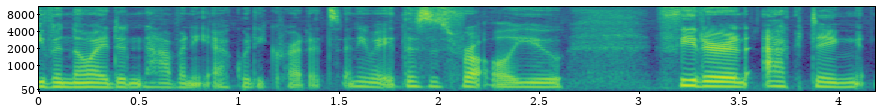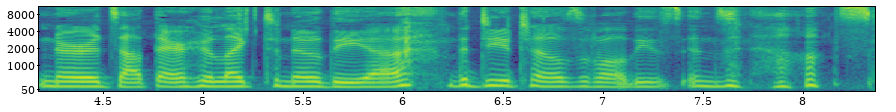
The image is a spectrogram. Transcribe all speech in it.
even though I didn't have any equity credits. Anyway, this is for all you theater and acting nerds out there who like to know the uh, the details of all these ins and outs.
